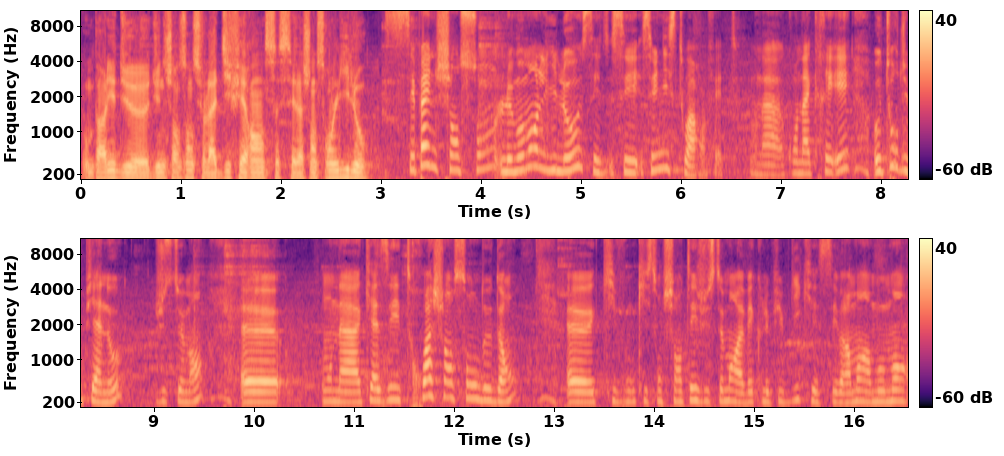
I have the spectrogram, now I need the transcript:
Vous me parliez du- d'une chanson sur la différence, c'est la chanson Lilo. C'est pas une chanson, le moment Lilo, c'est- une histoire en fait, qu'on a, qu'on a créée autour du piano, justement. Euh, on a casé trois chansons dedans euh, qui, sont chantées justement avec le public. et C'est vraiment un moment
